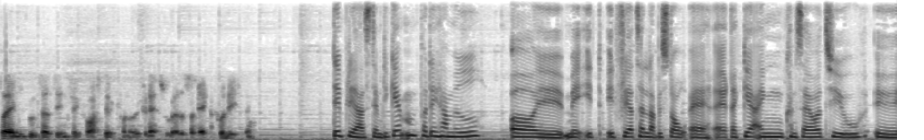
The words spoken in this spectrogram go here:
Så er jeg lige blevet taget til indtægt for at stemme for noget i finansudvalget, som jeg ikke har fået læst. Ikke? Det bliver stemt igennem på det her møde, og øh, med et, et flertal, der består af, af regeringen, konservative, øh,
